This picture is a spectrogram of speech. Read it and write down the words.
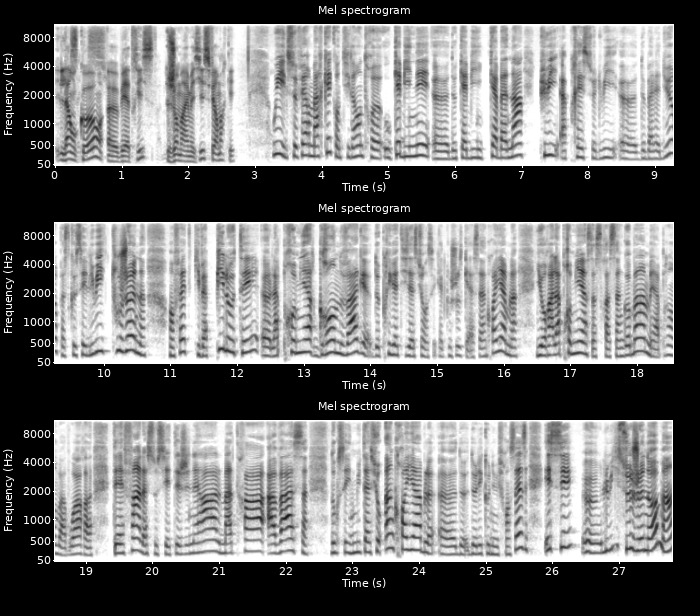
Là encore, euh, Béatrice, Jean-Marie Messier se fait remarquer. Oui, il se fait remarquer quand il entre au cabinet euh, de Cabana, puis après celui euh, de Balladur, parce que c'est lui, tout jeune, en fait, qui va piloter euh, la première grande vague de privatisation. C'est quelque chose qui est assez incroyable. Hein. Il y aura la première, ça sera Saint-Gobain, mais après on va voir TF1, la Société Générale, Matra, Avas. Donc c'est une mutation incroyable de, l'économie française. Et c'est lui, ce jeune homme,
